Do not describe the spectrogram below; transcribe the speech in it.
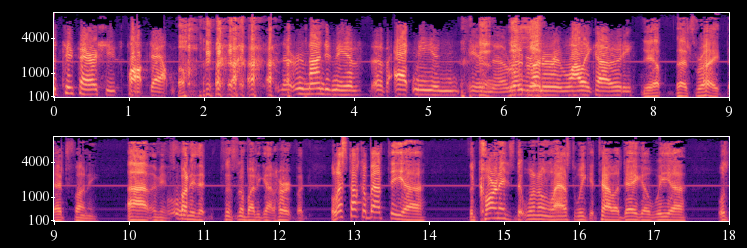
the two parachutes popped out. that reminded me of of Acme and and uh, Roadrunner and Wile E. Coyote. Yep, that's right. That's funny. Uh, I mean, it's funny that since nobody got hurt, but well, let's talk about the uh, the carnage that went on last week at Talladega. We uh, we'll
